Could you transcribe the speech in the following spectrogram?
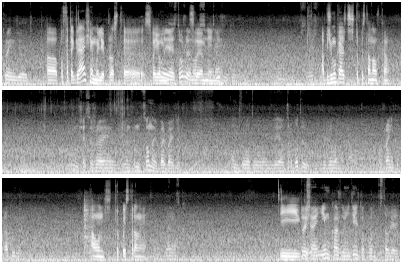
Украина делает. А, По фотографиям или просто свое, ну, я тоже свое мнение? смотрю, тоже. Ну, А почему кажется, что постановка? Ну, сейчас уже информационная борьба идет. Он вот, я вот работаю в Вавилоне, там вот, охранник брат умер. А он с какой страны? Донецк. И То есть они им каждую неделю только вот поставляют,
